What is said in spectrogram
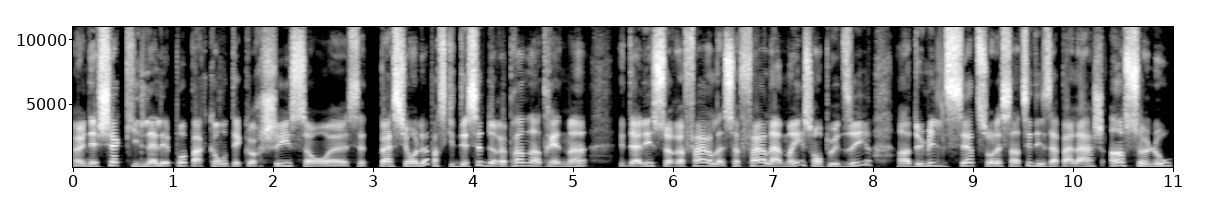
Un échec qui n'allait pas, par contre, écorcher son, euh, cette passion-là parce qu'il décide de reprendre l'entraînement et d'aller se refaire, se faire la main, si on peut dire, en 2017 sur le sentier des Appalaches, en solo,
